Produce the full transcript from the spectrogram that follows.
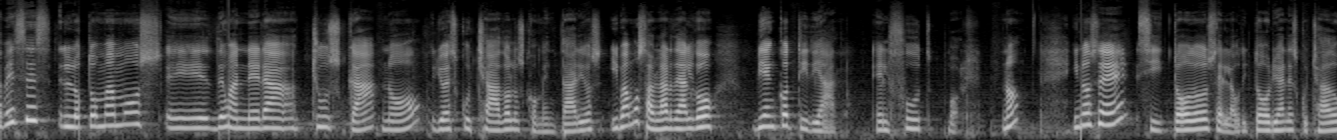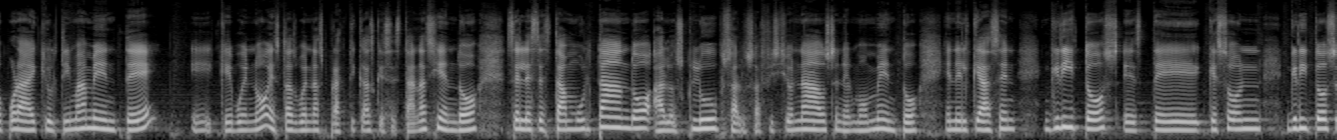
veces lo tomamos eh, de manera chusca, ¿no? Yo he escuchado los comentarios y vamos a hablar de algo bien cotidiano, el fútbol, ¿no? Y no sé si todos el auditorio han escuchado por ahí que últimamente eh, que bueno, estas buenas prácticas que se están haciendo, se les está multando a los clubs, a los aficionados en el momento en el que hacen gritos, este, que son gritos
